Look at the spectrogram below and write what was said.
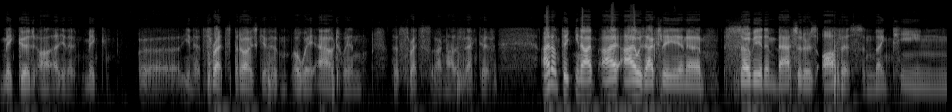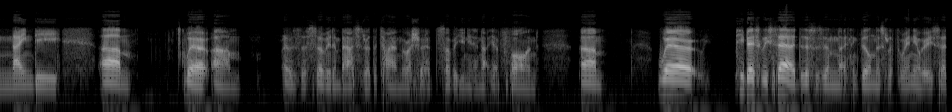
make good, uh, you know, make, uh, you know, threats, but always give him a way out when the threats are not effective. I don't think you know. I I, I was actually in a Soviet ambassador's office in 1990, um, where um, I was the Soviet ambassador at the time. The Russia had, Soviet Union had not yet fallen. Um, where he basically said, this is in I think Vilnius, Lithuania, where he said,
